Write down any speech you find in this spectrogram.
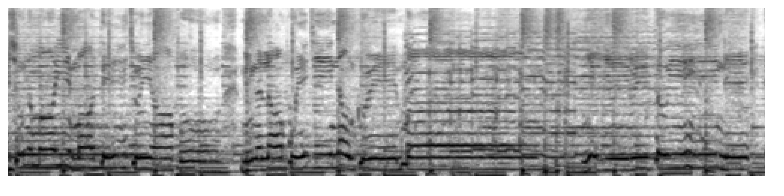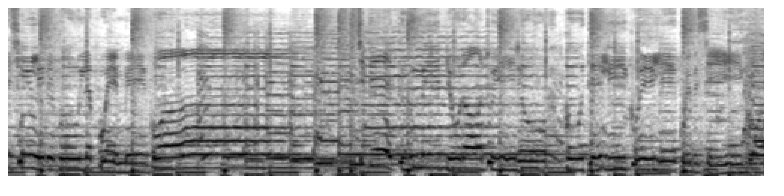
အရှုံးသမားရင်မာသေးချွင်ရဖို့မင်္ဂလာပွဲကြီးနောက်ခွေမှာညစ်ရည်တွေတုံးရင်နဲ့တချင်းလေးတစ်ပုံလက်ပွဲမေကွာချစ် တဲ့သူမေးပြိုတော်တွေ့တော့ကိုယ်သေးလေးခွေးလေးခွေးပါစီကွာ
